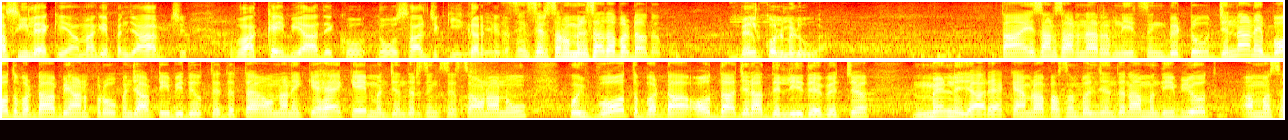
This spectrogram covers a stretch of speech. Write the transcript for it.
ਅਸੀਂ ਲੈ ਕੇ ਆਵਾਂਗੇ ਪੰਜਾਬ ਚ। ਵਾਕਈ ਵੀ ਆਹ ਦੇਖੋ 2 ਸਾਲ ਚ ਕੀ ਕਰਕੇ ਸਿੰਘ ਸਿਰਸਾ ਨੂੰ ਮਿਲ ਸਕਦਾ ਵੱਡਾ ਉਹਦਾ? ਬਿਲਕੁਲ ਮਿਲੂਗਾ। ਤਾਂ ਇਹ ਸਨ ਸਾਡੇ ਨਾਲ ਰਵਨੀਤ ਸਿੰਘ ਬਿੱਟੂ, ਜਿਨ੍ਹਾਂ ਨੇ ਬਹੁਤ ਵੱਡਾ ਬਿਆਨ ਪ੍ਰੋ ਪੰਜਾਬ ਟੀਵੀ ਦੇ ਉੱਤੇ ਦਿੱਤਾ। ਉਹਨਾਂ ਨੇ ਕਿਹਾ ਕਿ ਮਨਜਿੰਦਰ ਸਿੰਘ ਸਿਰਸਾ, ਉਹਨਾਂ ਨੂੰ ਕੋਈ ਬਹੁਤ ਵੱਡਾ ਅਹੁਦਾ ਜਿਹੜਾ ਦਿੱਲੀ ਦੇ ਵਿੱਚ ਮਿਲਣ ਜਾ ਰਿਹਾ। ਕੈਮਰਾ ਪਰਸਨ ਬਲਜਿੰਦਰ, ਨਾਮ ਮਨਦੀਪ ਜੋਤ, ਅੰਮ੍ਰਿਤਸਰ।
